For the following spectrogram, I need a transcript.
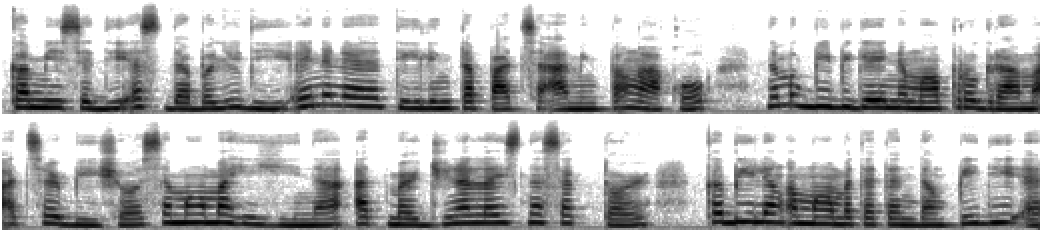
kami sa DSWD ay nananatiling tapat sa aming pangako na magbibigay ng mga programa at serbisyo sa mga mahihina at marginalized na sektor kabilang ang mga matatandang PDF.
